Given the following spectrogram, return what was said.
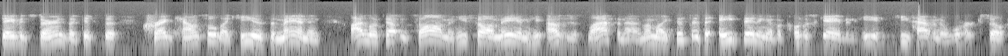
David Stearns. That gets to Craig Counsell. Like he is the man. And I looked up and saw him, and he saw me, and he, I was just laughing at him. I'm like, this is the eighth inning of a close game, and he he's having to work. So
